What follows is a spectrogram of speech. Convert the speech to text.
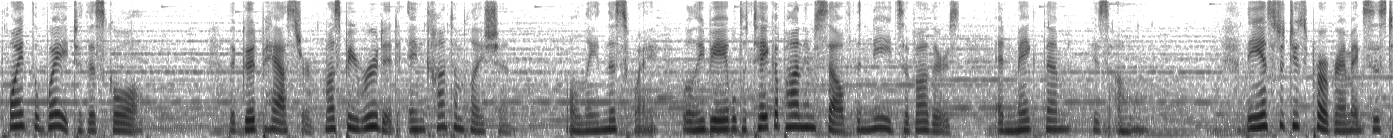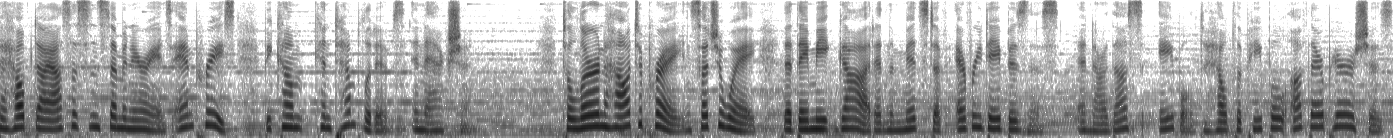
point the way to this goal. The good pastor must be rooted in contemplation. Only in this way will he be able to take upon himself the needs of others and make them his own. The Institute's program exists to help diocesan seminarians and priests become contemplatives in action. To learn how to pray in such a way that they meet God in the midst of everyday business and are thus able to help the people of their parishes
